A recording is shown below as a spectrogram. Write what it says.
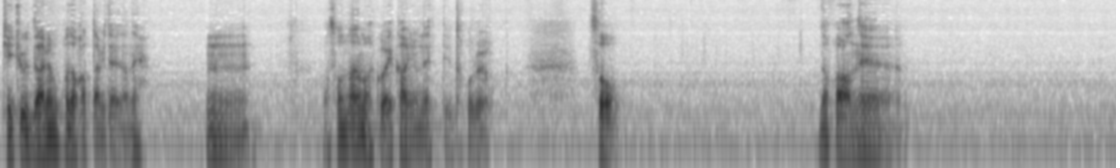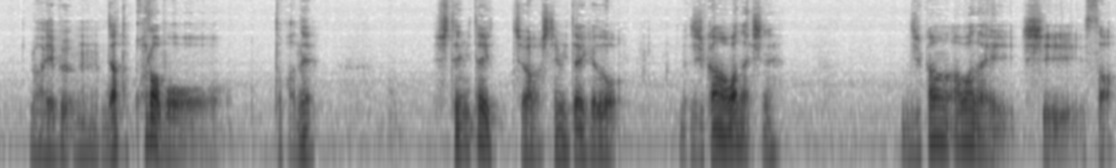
結局誰も来なかったみたいだね。うん。まあ、そんなうまくはいかんよねっていうところよ。そう。だからね、ライブ、うん。で、あとコラボとかね、してみたいっちゃしてみたいけど、時間合わないしね。時間合わないしさ、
